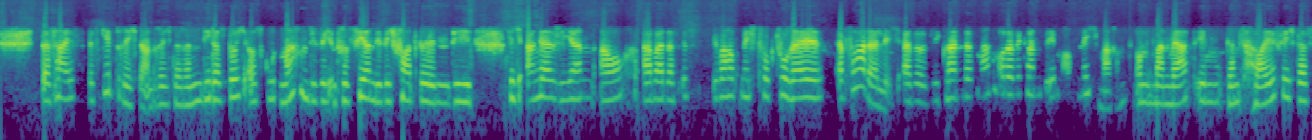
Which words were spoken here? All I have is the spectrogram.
Das heißt, es gibt Richter und Richter Wissenschaftlerinnen, die das durchaus gut machen, die sich interessieren, die sich fortbilden, die sich engagieren auch. Aber das ist überhaupt nicht strukturell erforderlich. Also sie können das machen oder sie können es eben auch nicht machen. Und man merkt eben ganz häufig, dass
